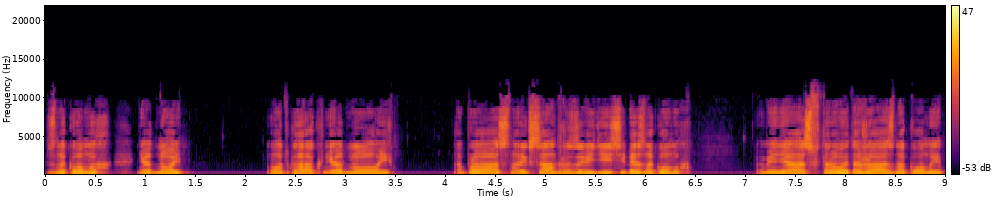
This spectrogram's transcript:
знакомых ни одной. Вот как, ни одной? Напрасно, Александр, заведи себе знакомых. У меня с второго этажа знакомый.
